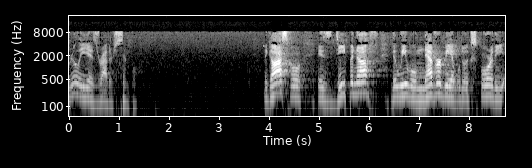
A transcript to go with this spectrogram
really is rather simple. The gospel is deep enough that we will never be able to explore the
